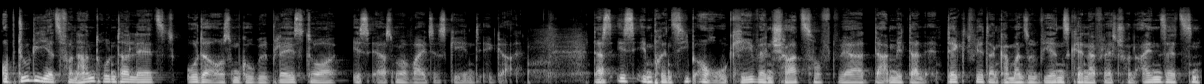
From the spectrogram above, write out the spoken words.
Ob du die jetzt von Hand runterlädst oder aus dem Google Play Store, ist erstmal weitestgehend egal. Das ist im Prinzip auch okay, wenn Schadsoftware damit dann entdeckt wird, dann kann man so einen Virenscanner vielleicht schon einsetzen.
